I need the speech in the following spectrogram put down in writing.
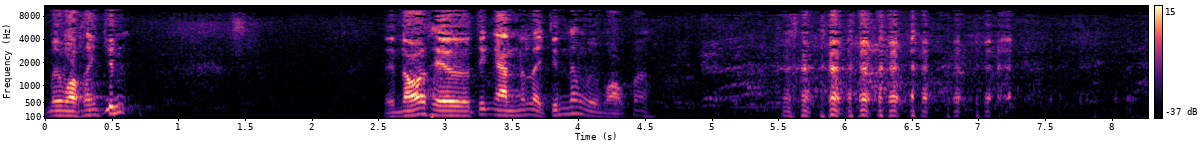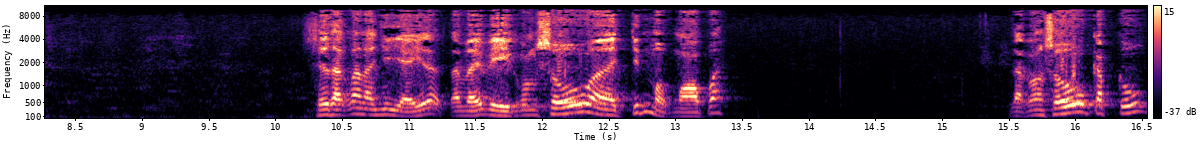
11 tháng 9 thì nói theo tiếng Anh nó là 9 tháng 11 đó. sự thật nó là như vậy đó tại bởi vì con số ờ, 911 á là con số cấp cứu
